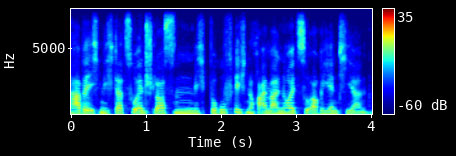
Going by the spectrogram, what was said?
habe ich mich dazu entschlossen, mich beruflich noch einmal neu zu orientieren.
